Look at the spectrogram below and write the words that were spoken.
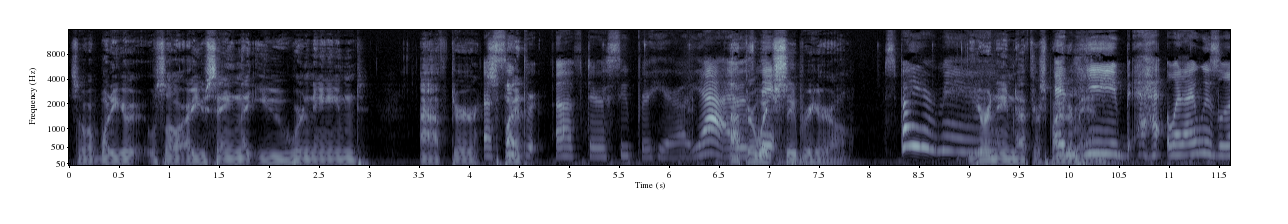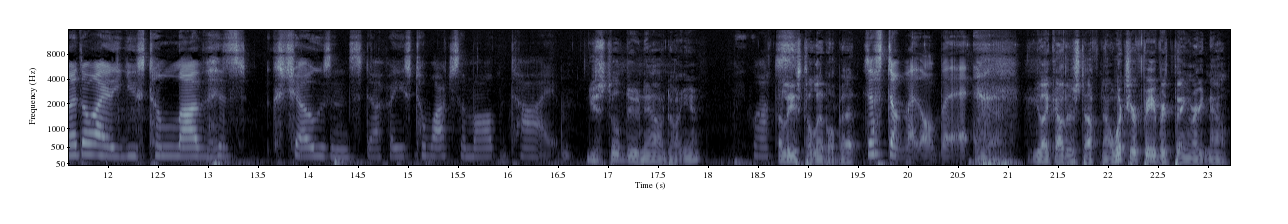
So what are you? So are you saying that you were named after A Spider? super after a superhero. Yeah. After which superhero? Spider Man. You were named after Spider And Man. he, when I was little, I used to love his shows and stuff. I used to watch them all the time. You still do now, don't you? Watch At least a little bit. just a little bit. Yeah. You like other stuff now. What's your favorite thing right now?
